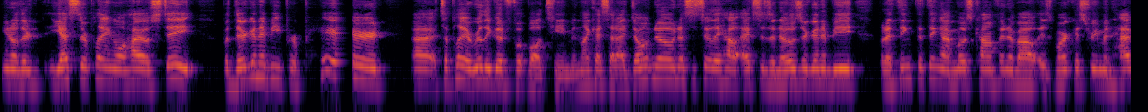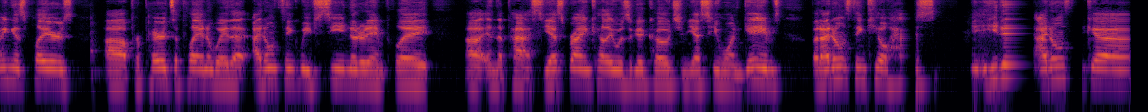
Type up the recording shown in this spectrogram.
You know, they're yes, they're playing Ohio State, but they're going to be prepared uh, to play a really good football team. And like I said, I don't know necessarily how X's and O's are going to be, but I think the thing I'm most confident about is Marcus Freeman having his players uh, prepared to play in a way that I don't think we've seen Notre Dame play uh, in the past. Yes, Brian Kelly was a good coach, and yes, he won games, but I don't think he'll have. He did. I don't think uh,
